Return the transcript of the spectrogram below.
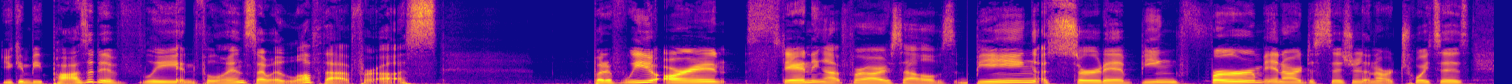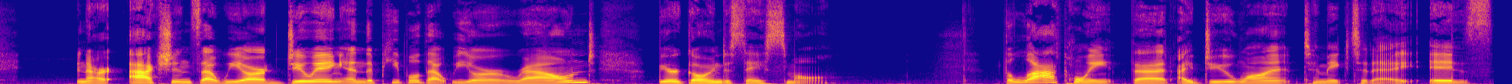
You can be positively influenced. I would love that for us. But if we aren't standing up for ourselves, being assertive, being firm in our decisions and our choices, in our actions that we are doing, and the people that we are around, we are going to stay small. The last point that I do want to make today is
